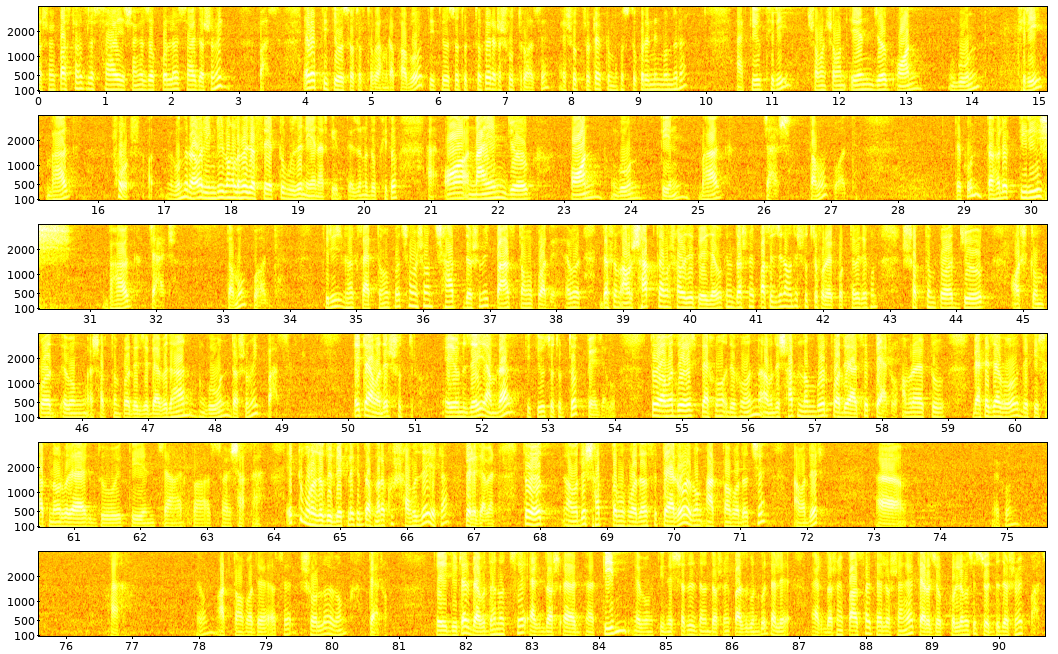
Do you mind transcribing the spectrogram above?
দশমিক পাঁচ তাহলে ছয় এর সঙ্গে যোগ করলে ছয় দশমিক পাঁচ। এবার তৃতীয় চতুর্থকে আমরা পাবো। তৃতীয় চতুর্থকের একটা সূত্র আছে। এই সূত্রটা একটু মুখস্থ করে নিন বন্ধুরা। কিউ থ্রি সমান সমান এন যোগ ওয়ান গুণ থ্রি ভাগ ফোর। বন্ধুরা, আমার ইংলিশ বাংলা হয়ে যাচ্ছে, একটু বুঝে নিয়েন আর কি, এর জন্য দুঃখিত। হ্যাঁ নাইন যোগ অন গুণ তিন ভাগ চার, তম পদ। দেখুন, তাহলে তিরিশ ভাগ চার, তম পদ। তিরিশ ভাগ চারতম পদ সমান সমান সাত দশমিক পাঁচতম পদে। এবার দশম আমরা সাতটা আমরা সহজে পেয়ে যাব, কিন্তু দশমিক পাঁচের জন্য আমাদের সূত্র প্রয়োগ করতে হবে। দেখুন, সপ্তম পদ যোগ, অষ্টম পদ এবং সপ্তম পদের যে ব্যবধান গুণ দশমিক পাঁচ। এটা আমাদের সূত্র। এই অনুযায়ী আমরা তৃতীয়, চতুর্থ পেয়ে যাব। তো আমাদের দেখো দেখুন, আমাদের সাত নম্বর পদে আছে তেরো। আমরা একটু দেখে যাব, দেখি সাত নম্বর পদে এক, দুই, তিন, চার, পাঁচ, ছয়, সাত। হ্যাঁ। একটু মনোযোগ দিয়ে দেখলে কিন্তু আপনারা খুব সহজেই এটা পেরে যাবেন। তো আমাদের সাততম পদ আছে তেরো এবং আটতম পদ হচ্ছে আমাদের দেখুন হ্যাঁ এবং আটতম পদে আছে ষোলো এবং তেরো। এই দুইটার ব্যবধান হচ্ছে এক দশ তিন এবং তিনের সাথে যদি আমি দশমিক পাঁচ গুণ করি তাহলে এক দশমিক পাঁচ হয়, তাহলে ওর সঙ্গে তেরো যোগ করলে হচ্ছে চোদ্দ দশমিক পাঁচ।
